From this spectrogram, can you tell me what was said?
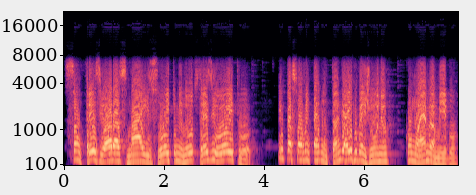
São 13 horas mais 8 minutos, 13 e 8. E o pessoal vem perguntando, e aí, Rubem Júnior, como é, meu amigo?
